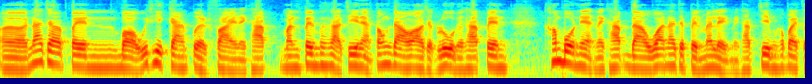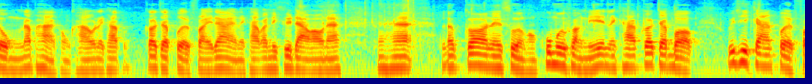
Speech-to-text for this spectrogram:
เอ่อน่าจะเป็นบอกวิธีการเปิดไฟนะครับ มันเป็นภาษาจีนเนี่ยต้องเดาเอาจากรูปนะครับ เป็นข้างบนเนี่ยนะครับเดาว่าน่าจะเป็นแม่เหล็กนะครับ จิ้มเข้าไปตรงหน้าผากของเขานะครับ ก็จะเปิดไฟได้นะครับ อันนี้คือเดาเอานะนะฮะ แล้วก็ในส่วนของคู่มือฝั่งนี้นะครับ ก็จะบอก วิธีการเปิดไฟ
